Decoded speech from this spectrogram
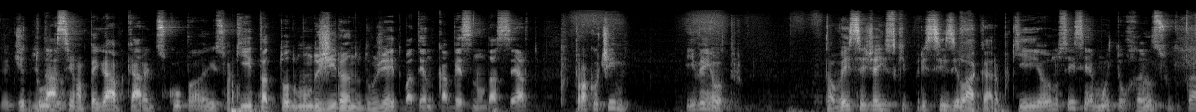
De De tudo. dar assim, ó, pegar, cara, desculpa, isso aqui tá todo mundo girando de um jeito, batendo cabeça não dá certo, troca o time e vem outro. Talvez seja isso que precise lá, cara, porque eu não sei se é muito ranço que tá.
